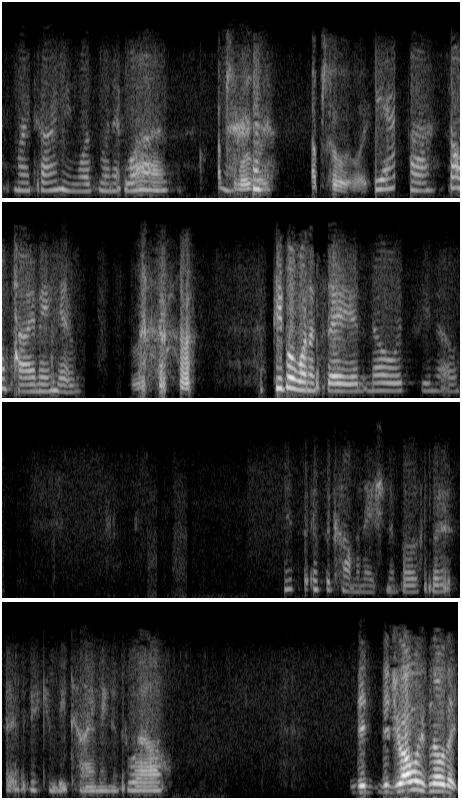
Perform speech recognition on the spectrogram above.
my timing was when it was. Absolutely. Absolutely. Yeah, it's all timing, and people want to say it. No, it's you know, it's it's a combination of both, but it it, it can be timing as well. did Did you always know that?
